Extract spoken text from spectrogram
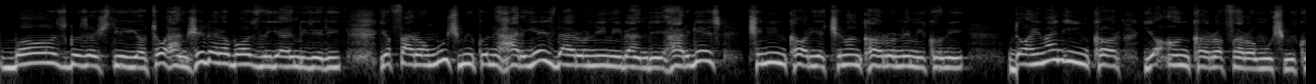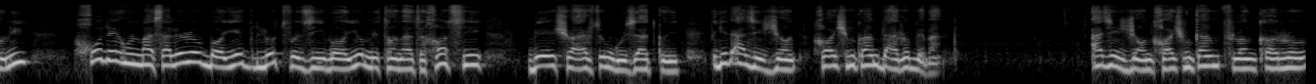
باز گذاشتی یا تو همیشه در رو باز نگه میداری یا فراموش می‌کنی هرگز در رو نمیبندی هرگز چنین کار یا چنان کار رو نمی‌کنی دائما این کار یا آن کار را فراموش می‌کنی خود اون مسئله رو با یک لطف و زیبایی و متانت خاصی به شوهرتون گوزد کنید. بگید عزیز جان خواهش می‌کنم در رو ببند. عزیز جان خواهش می‌کنم فلان کار رو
